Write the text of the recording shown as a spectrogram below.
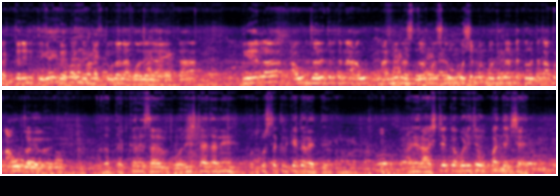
तटकरेने क्रिकेट खेळताना एक टोला लागवलेला आहे का? प्लेयरला आऊट झालं तरी त्यांना आऊट मान्य नसतं. मग स्लो मोशनमध्ये बघितल्यानंतर कळतं का आपण आऊट झालेलो आहे? आता तटकरे साहेब वरिष्ठ आहेत आणि उत्कृष्ट क्रिकेटर आहेत ते. आणि राष्ट्रीय कबड्डीचे उपाध्यक्ष आहेत.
